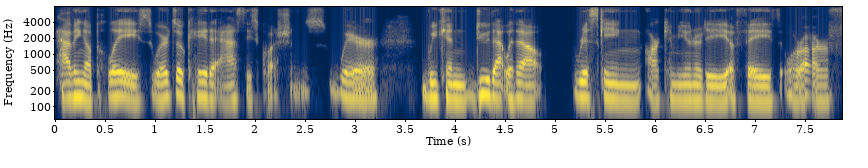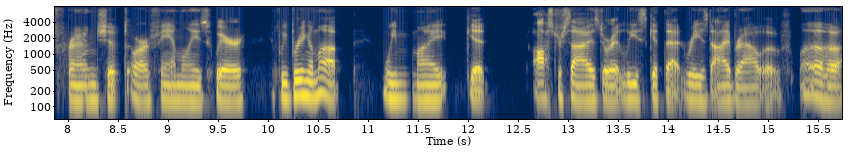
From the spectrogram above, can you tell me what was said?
having a place where it's okay to ask these questions, where we can do that without risking our community of faith or our friendships or our families where if we bring them up we might get ostracized or at least get that raised eyebrow of uh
